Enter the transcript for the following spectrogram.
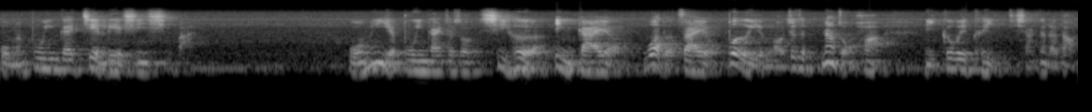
我们不应该见猎欣喜吧？我们也不应该就说戏贺应该哦，我的灾哦，报应哦，就是那种话，你各位可以想象得到，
